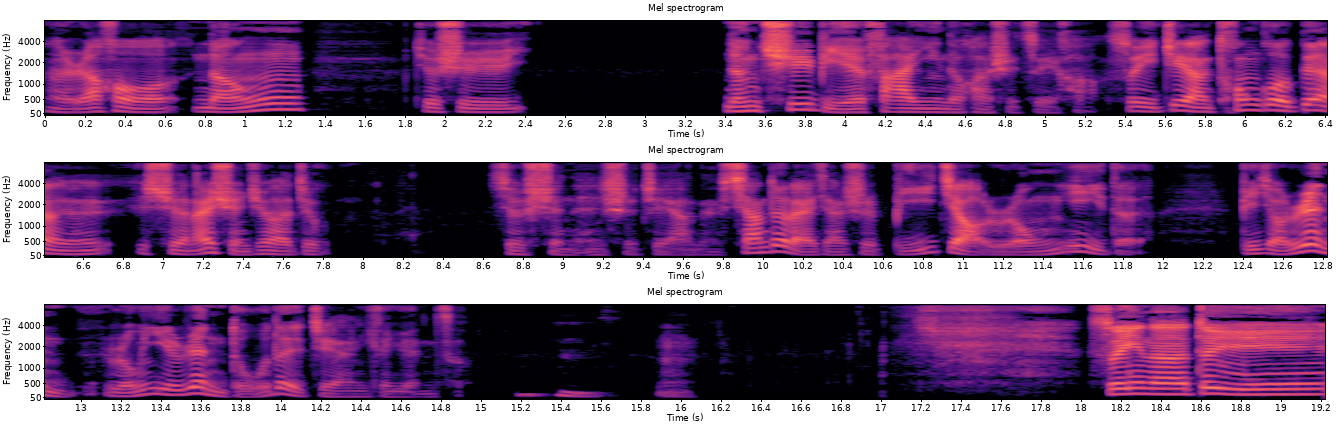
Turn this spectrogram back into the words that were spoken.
呃，然后能就是能区别发音的话是最好，所以这样通过各样选来选去的话就就是能是这样的，相对来讲是比较容易的、比较认容易认读的这样一个原则。嗯嗯。所以呢，对于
